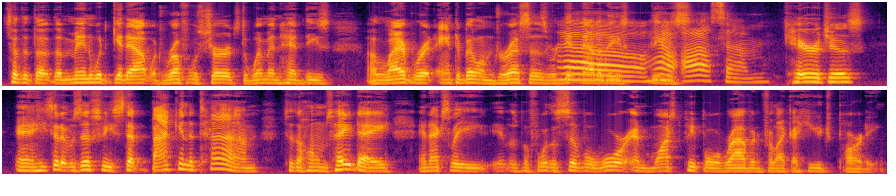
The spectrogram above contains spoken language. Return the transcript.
so that the, the men would get out with ruffled shirts. The women had these elaborate antebellum dresses, were getting out oh, of how these, these awesome! carriages. And he said it was as if he stepped back into time to the home's heyday, and actually it was before the Civil War, and watched people arriving for like a huge party.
